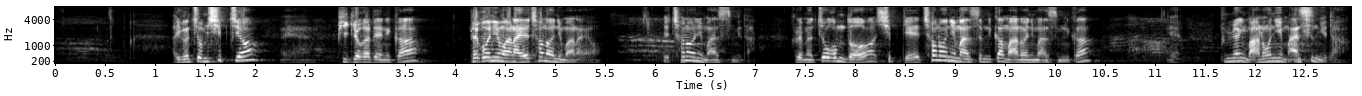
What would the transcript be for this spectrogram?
아, 이건 좀 쉽죠? 네, 비교가 되니까 100원이 많아요? 1000원이 많아요? 네, 1000원이 많습니다. 그러면 조금 더 쉽게 1000원이 많습니까? 만원이 많습니까? 네, 분명히 만원이 많습니다.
